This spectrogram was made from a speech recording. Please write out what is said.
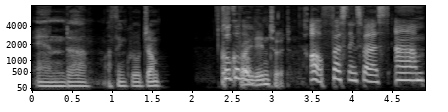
And uh, I think we'll jump Cool, cool, straight cool. into it. Oh, first things first. Um,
